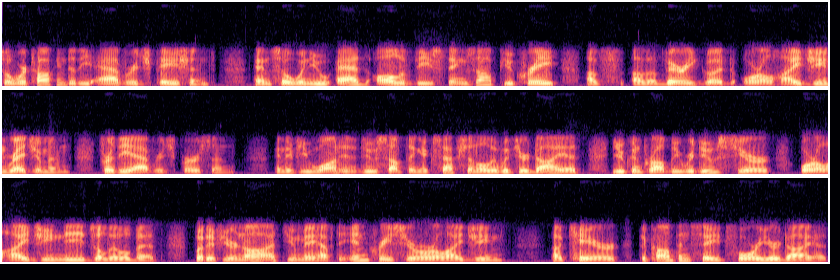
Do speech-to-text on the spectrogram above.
So, we're talking to the average patient. And so, when you add all of these things up, you create a, a very good oral hygiene regimen for the average person. And if you wanted to do something exceptional with your diet, you can probably reduce your oral hygiene needs a little bit. But if you're not, you may have to increase your oral hygiene uh, care to compensate for your diet.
